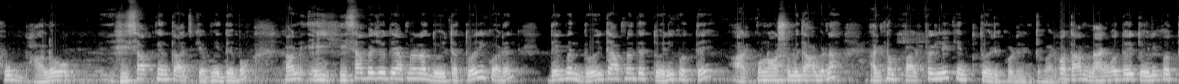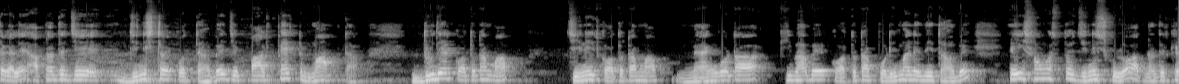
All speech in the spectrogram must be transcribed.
খুব ভালো হিসাব কিন্তু আজকে আমি দেব। কারণ এই হিসাবে যদি আপনারা দইটা তৈরি করেন, দেখবেন দইটা আপনাদের তৈরি করতে আর কোনো অসুবিধা হবে না, একদম পারফেক্টলি কিন্তু তৈরি করে নিতে পারবেন। কথা, ম্যাঙ্গো দই তৈরি করতে গেলে আপনাদের যে জিনিসটা করতে হবে, যে পারফেক্ট মাপটা দুধের কতটা মাপ, চিনির কতটা মাপ, ম্যাঙ্গোটা কীভাবে, কতটা পরিমাণে দিতে হবে, এই সমস্ত জিনিসগুলো আপনাদেরকে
